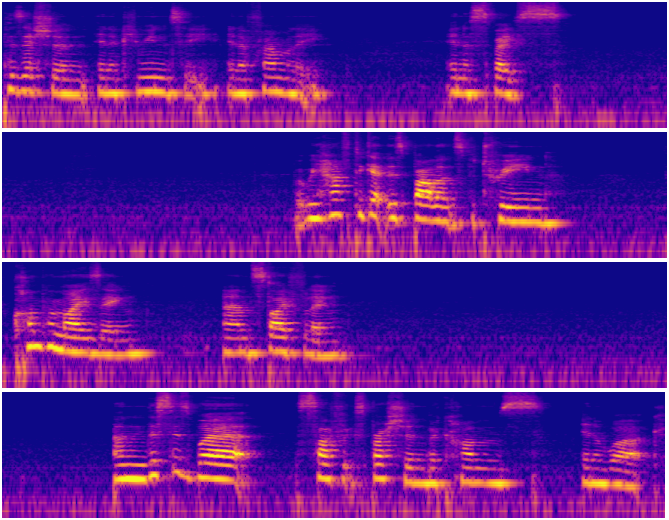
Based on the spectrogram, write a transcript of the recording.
position in a community, in a family, in a space. But we have to get this balance between compromising and stifling. And this is where self expression becomes in a work.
